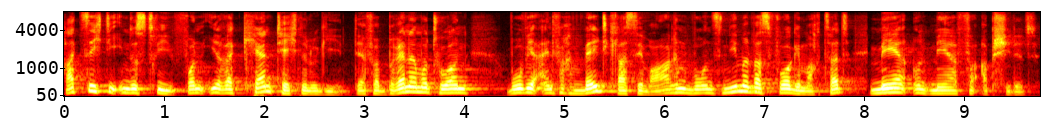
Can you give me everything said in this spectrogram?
hat sich die Industrie von ihrer Kerntechnologie der Verbrennermotoren wo wir einfach Weltklasse waren, wo uns niemand was vorgemacht hat, mehr und mehr verabschiedet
